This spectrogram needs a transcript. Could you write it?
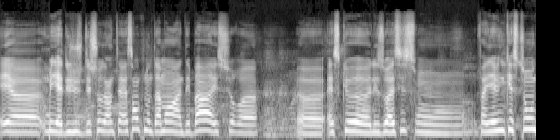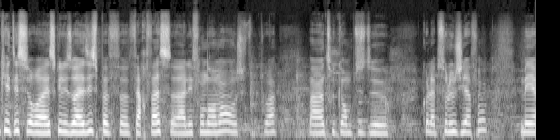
et euh, il y a des, des choses intéressantes, notamment un débat et sur euh, est-ce que les oasis sont. Enfin, il y avait une question qui était sur est-ce que les oasis peuvent faire face à l'effondrement, tu vois, Bah, un truc en plus de collapsologie à fond. Mais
